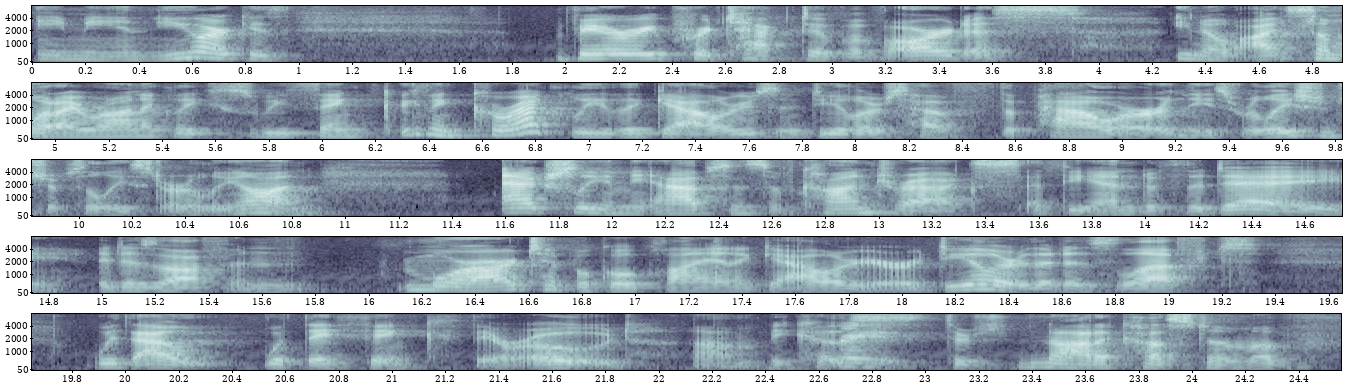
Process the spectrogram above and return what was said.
Amy in New York is very protective of artists. You know, I, somewhat ironically, because we think, I think correctly, the galleries and dealers have the power in these relationships, at least early on. Actually, in the absence of contracts, at the end of the day, it is often more our typical client, a gallery or a dealer, that is left without what they think they're owed um, because Right. there's not a custom of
